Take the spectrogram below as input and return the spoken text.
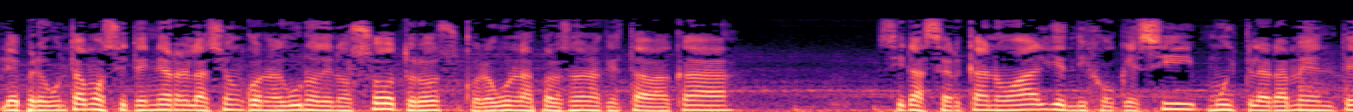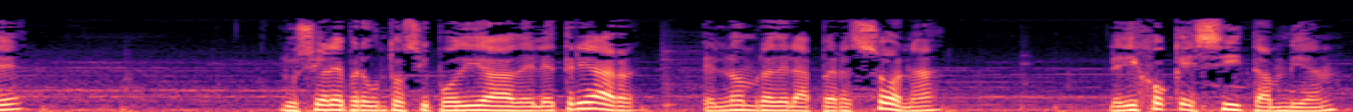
Le preguntamos si tenía relación con alguno de nosotros, con alguna de las personas que estaba acá. Si era cercano a alguien, dijo que sí, muy claramente. Lucía le preguntó si podía deletrear el nombre de la persona. Le dijo que sí también.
